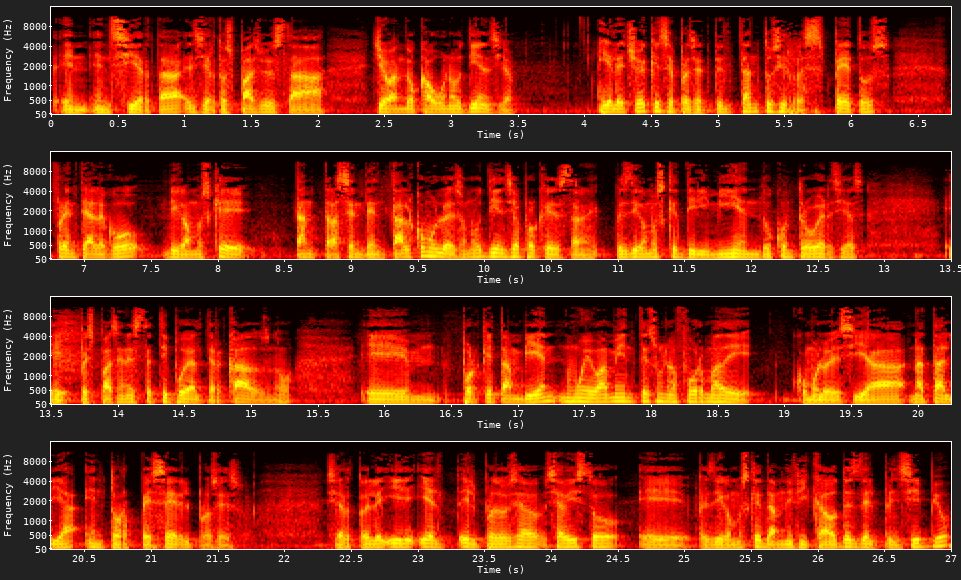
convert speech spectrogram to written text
en, en, cierta, en cierto espacio está llevando a cabo una audiencia. Y el hecho de que se presenten tantos irrespetos frente a algo, digamos que tan trascendental como lo es una audiencia porque están, pues digamos que dirimiendo controversias, eh, pues pasan este tipo de altercados, ¿no? Eh, porque también nuevamente es una forma de, como lo decía Natalia, entorpecer el proceso. ¿Cierto? Y, el, proceso se ha, se ha visto, eh, pues digamos que damnificado desde el principio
